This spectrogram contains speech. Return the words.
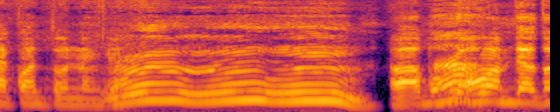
આ કોણ તો નહીં હવે બોલો હું. સમજાવતો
